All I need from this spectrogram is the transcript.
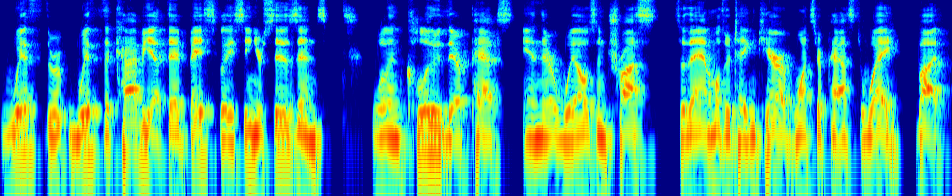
with the, with the caveat that basically senior citizens will include their pets in their wills and trusts so the animals are taken care of once they're passed away. But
